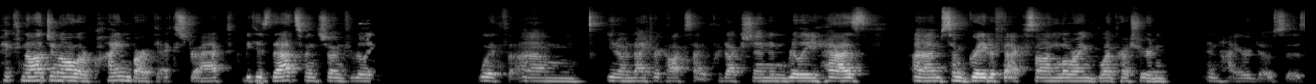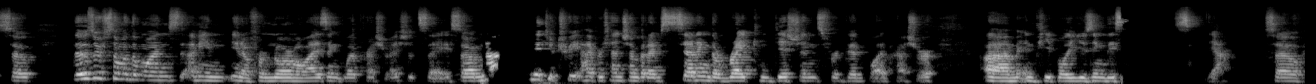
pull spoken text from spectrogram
pycnogenol or pine bark extract because that's been shown to really with um, you know nitric oxide production and really has um, some great effects on lowering blood pressure in, in higher doses. So those are some of the ones. I mean, you know, for normalizing blood pressure, I should say. So I'm not to treat hypertension, but I'm setting the right conditions for good blood pressure um, in people using these. Yeah. So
